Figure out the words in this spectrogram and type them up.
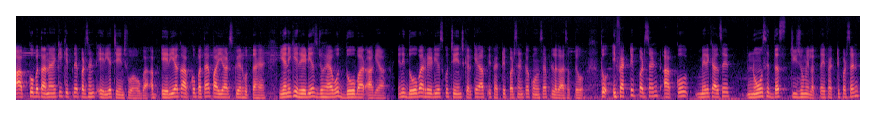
आपको बताना है कि कितने परसेंट एरिया चेंज हुआ होगा। अब एरिया का आपको पता है पाई आर स्क्वेयर होता है। यानी कि रेडियस जो है वो दो बार आ गया। यानी दो बार रेडियस को चेंज करके आप इफ़ेक्टिव परसेंट का कॉन्सेप्ट लगा सकते हो। तो इफ़ेक्टिव परसेंट आपको मेरे ख्याल से नौ से दस चीज़ों में लगता है इफ़ेक्टिव परसेंट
